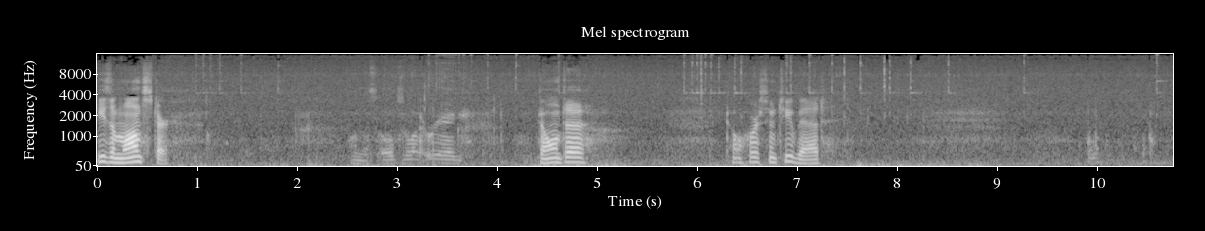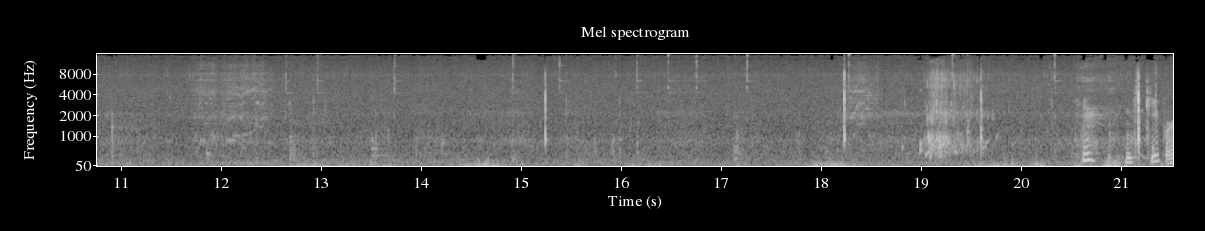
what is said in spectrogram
He's a monster. Ultralight rig. Don't uh don't horse him too bad. Yeah, it's a keeper.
